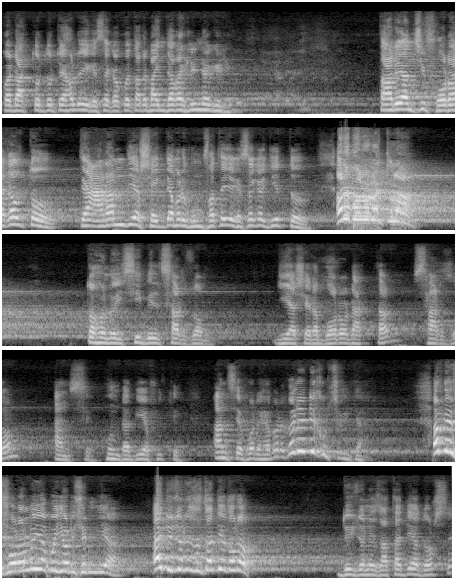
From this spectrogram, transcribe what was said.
কয় ডাক্তার তো টেহাল হয়ে গেছে কয় তারা বাইন্দা রাখলি না গেলে তারে আনছি ফোরাগাল তো তে আরাম দিয়া শেখ দিয়ে আমার ঘুম ফাতে গেছে গিয়ে তো। আরে বড় ডাক্তার! তখন ওই সিভিল সার্জন গিয়া সেরা বড় ডাক্তার সার্জন আনছে হুন্ডা দিয়া ফুতে আনছে পরে হ্যাঁ রেডি করছি আপনি ফোরা লইয়া বই অডিশন গিয়া। এই দুজনে দিয়ে ধরো। দুইজনে জাতা দিয়া ধরছে,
